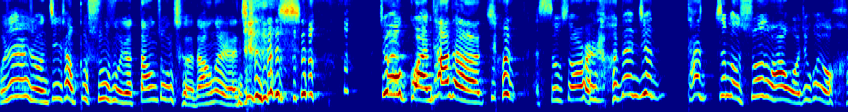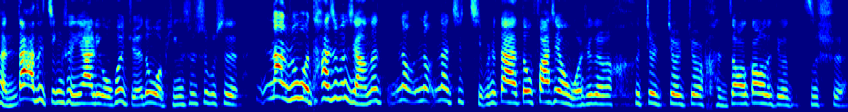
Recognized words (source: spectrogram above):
我是那种经常不舒服就当众扯裆的人，真的是，就管他的，就 so sorry。但就他这么说的话，我就会有很大的精神压力。我会觉得我平时是不是？那如果他这么想，那那那那岂岂不是大家都发现我是个就就就是很糟糕的这个姿势？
